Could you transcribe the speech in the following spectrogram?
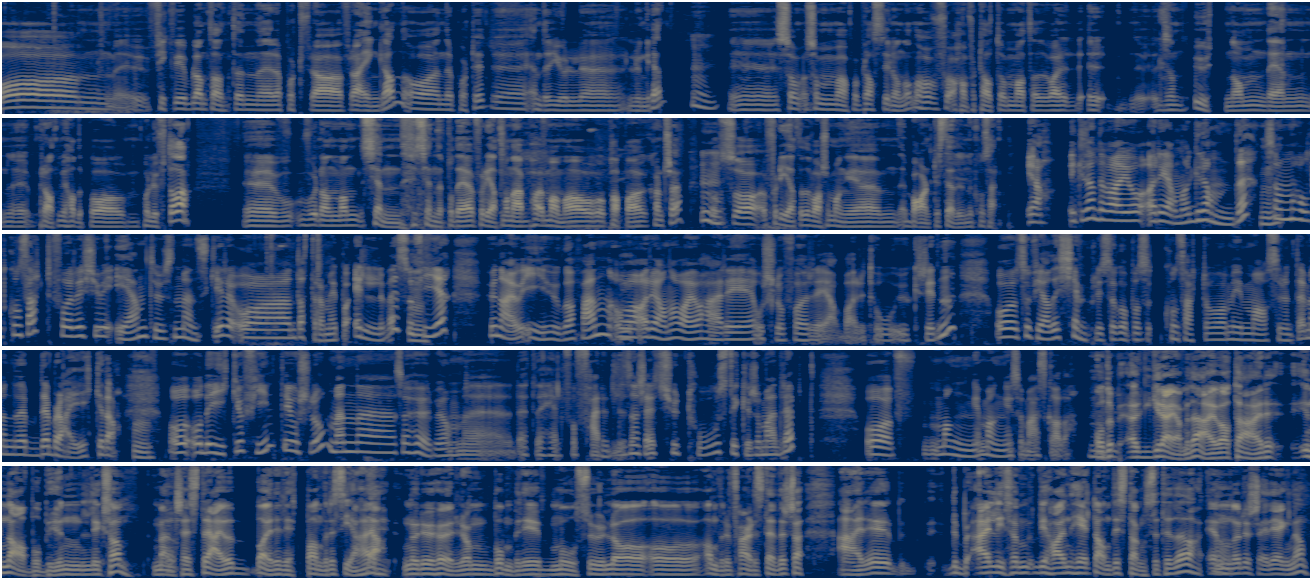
mm, fikk vi bl.a. en rapport fra, fra England, og en reporter, eh, Endre Juel eh, Lundgren, Mm. eh, som, som var på plass i London. Og han fortalte om at det var eh, liksom utenom den eh, praten vi hadde på, på lufta, da. Eh, hvordan man kjenner, kjenner på det fordi at man er mamma og pappa, kanskje. Mm. Og så fordi at det var så mange eh, barn til stede under konserten. Ja, ikke sant. Det var jo Ariana Grande Mm. som holdt konsert for 21 000 mennesker. Og dattera mi på 11, Sofie, Mm. hun er jo ihuga fan. Og Ariana var jo her i Oslo for ja, bare to uker siden. Og Sofie hadde kjempelyst til å gå på konsert og var mye mas rundt det, men det, det blei ikke, da. Mm. Og, og det gikk jo fint i Oslo, men eh, så hører vi om dette helt forferdelige som skjer. 22 stykker som er drept, og mange, mange som er skada. Mm. Og det, greia med det er jo at det er i nabobyen, liksom. Manchester er jo bare rett på andre sida her. Ja. Når du hører om bomber i Mosul og, og andre fæle steder, så er det, det er liksom Vi har en helt annen distanse til det da, enn Mm. når det skjer i England.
